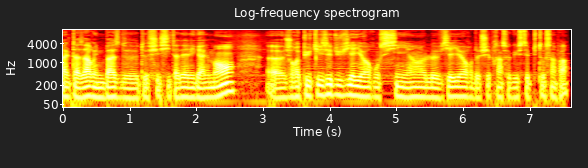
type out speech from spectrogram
Balthazar, une base de, de chez Citadel également. Euh, j'aurais pu utiliser du vieil or aussi, hein. le vieil or de chez Prince Auguste est plutôt sympa.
